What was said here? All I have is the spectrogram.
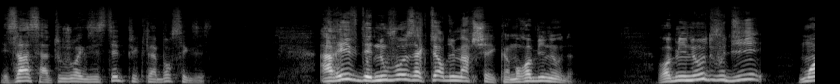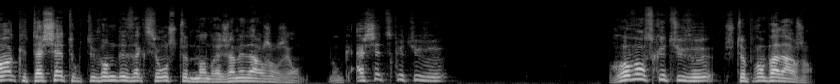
Et ça, ça a toujours existé depuis que la bourse existe. Arrivent des nouveaux acteurs du marché, comme Robinhood. Robinhood vous dit, moi, que tu achètes ou que tu vendes des actions, je te demanderai jamais d'argent, Jérôme. Donc achète ce que tu veux, revends ce que tu veux, je te prends pas d'argent.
